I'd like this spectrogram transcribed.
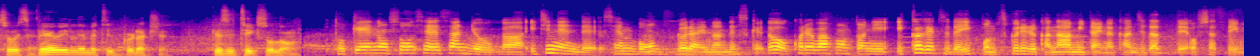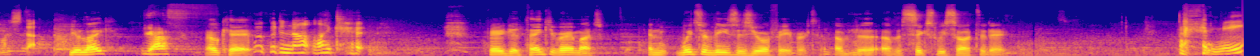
So it's very limited production because it takes so long. 時計の総生産量が1年で1000本ぐらいなんですけど、これは本当に1ヶ月で1本作れるかなみたいな感じだっておっしゃっていました。You like? Yes. Okay. Who could not like it? Very good. Thank you very much. And which of these is your favorite of the of the six we saw today? Me?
